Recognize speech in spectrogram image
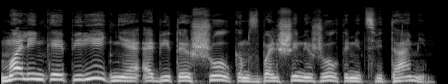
Маленькая передняя, обитая шелком с большими желтыми цветами,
